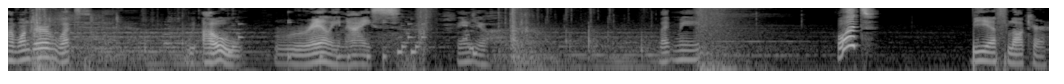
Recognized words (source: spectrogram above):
I wonder what... we- Oh, really nice. Thank you. Let me... What? BF locker.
